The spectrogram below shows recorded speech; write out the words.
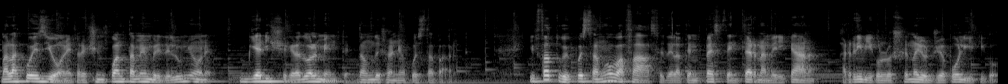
ma la coesione tra i 50 membri dell'Unione sbiadisce gradualmente da un decennio a questa parte. Il fatto che questa nuova fase della tempesta interna americana arrivi con lo scenario geopolitico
